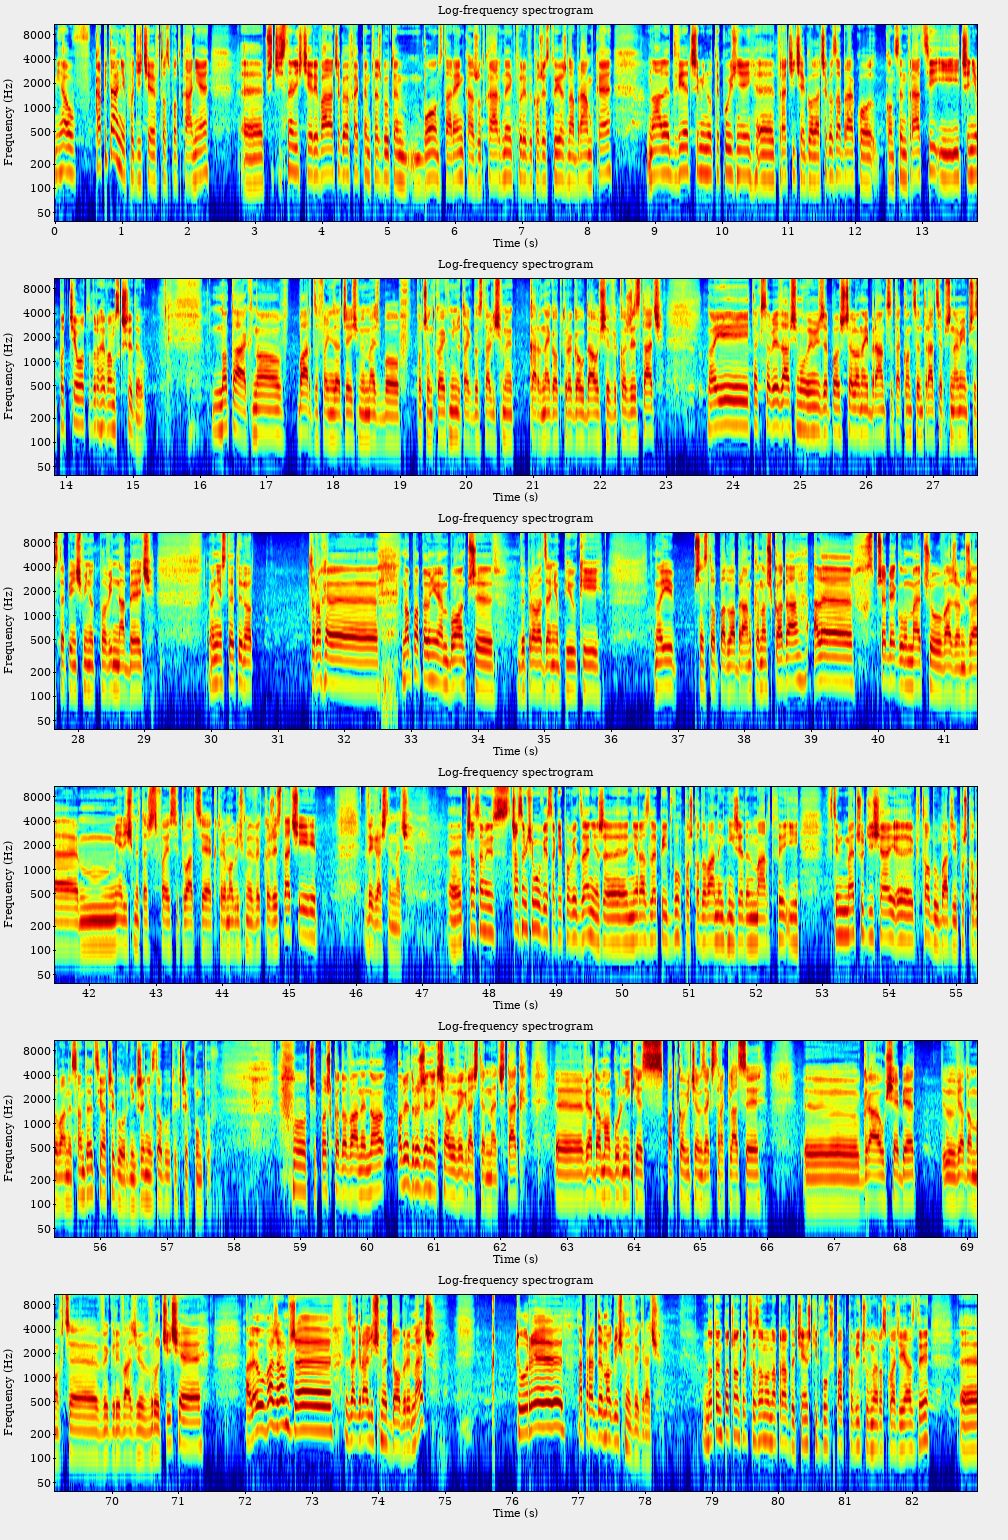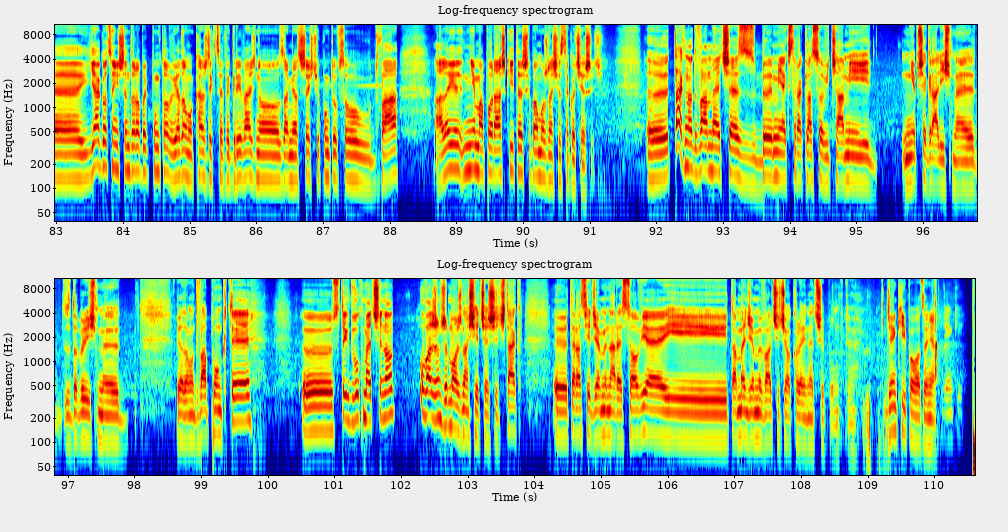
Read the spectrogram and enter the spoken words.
Michał, kapitalnie wchodzicie w to spotkanie. E, przycisnęliście rywala, czego efektem też był ten błąd, ta ręka, rzut karny, który wykorzystujesz na bramkę. No ale dwie, trzy minuty później e, tracicie gola. Czego zabrakło? Koncentracji i, i czy nie podcięło to trochę wam skrzydeł? No tak, no bardzo fajnie zaczęliśmy mecz, bo w początkowych minutach dostaliśmy karnego, którego udało się wykorzystać. No i tak sobie zawsze mówimy, że po szczelonej bramce ta koncentracja przynajmniej przez te 5 minut powinna być. No niestety no trochę no popełniłem błąd przy wyprowadzeniu piłki. No i przez to padła bramka. No szkoda, ale z przebiegu meczu uważam, że mieliśmy też swoje sytuacje, które mogliśmy wykorzystać i wygrać ten mecz. E, Czasem, jest, czasem się mówi, jest takie powiedzenie, że nieraz lepiej dwóch poszkodowanych niż jeden martwy i w tym meczu dzisiaj e, kto był bardziej poszkodowany, Sandecja czy Górnik, że nie zdobył tych trzech punktów? Czy poszkodowany? No, obie drużyny chciały wygrać ten mecz, tak? Yy, wiadomo, Górnik jest spadkowiczem z Ekstraklasy, yy, gra u siebie, yy, wiadomo, chce wygrywać, wrócić, yy, ale uważam, że zagraliśmy dobry mecz, który naprawdę mogliśmy wygrać. No ten początek sezonu naprawdę ciężki, dwóch spadkowiczów na rozkładzie jazdy. E, jak ocenisz ten dorobek punktowy? Wiadomo, każdy chce wygrywać, no zamiast sześciu punktów są dwa, ale nie ma porażki, też chyba można się z tego cieszyć. Yy, tak, no dwa mecze z byłymi ekstraklasowiczami, nie przegraliśmy, zdobyliśmy wiadomo dwa punkty. Yy, z tych dwóch meczy, no uważam, że można się cieszyć, tak? Yy, teraz jedziemy na Resowie i tam będziemy walczyć o kolejne trzy punkty. Dzięki i powodzenia. Dzięki.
